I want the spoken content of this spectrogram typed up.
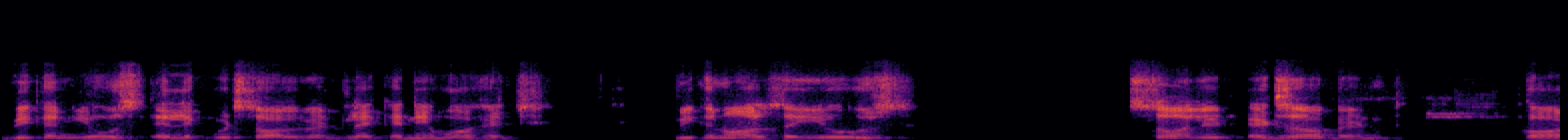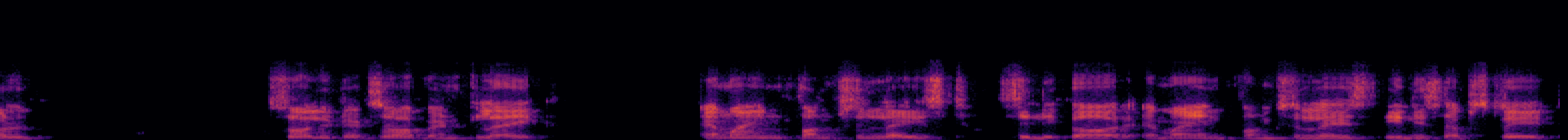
We can use a liquid solvent like NaOH. We can also use solid adsorbent called solid adsorbent like amine functionalized silica or amine functionalized any substrate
